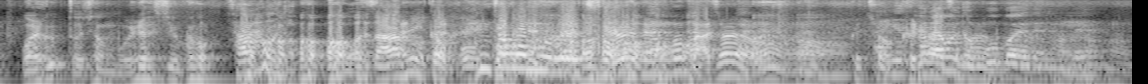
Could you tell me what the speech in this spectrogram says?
월급도 좀 올려주고 사람을 더 뽑고. 아니 사람도 그러니까 행정 업무를 줄여야 되는 건 맞아요. 그렇죠. 이게 사람을 더 뽑아야 되는데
